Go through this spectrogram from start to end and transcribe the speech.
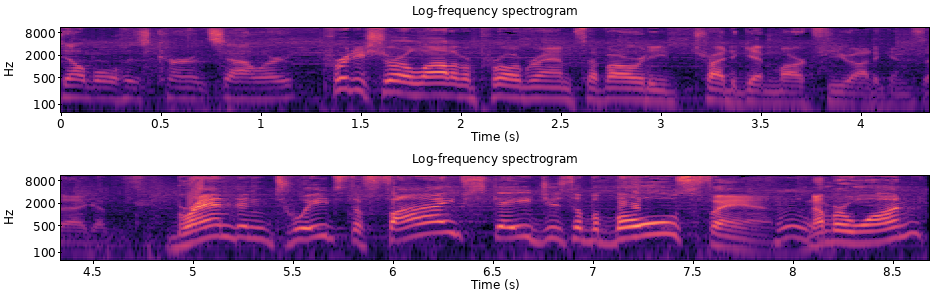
double his current salary. Pretty sure a lot of the programs have already tried to get Mark Few out of Gonzaga. Brandon tweets the five stages of a Bulls fan. Hmm. Number one,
